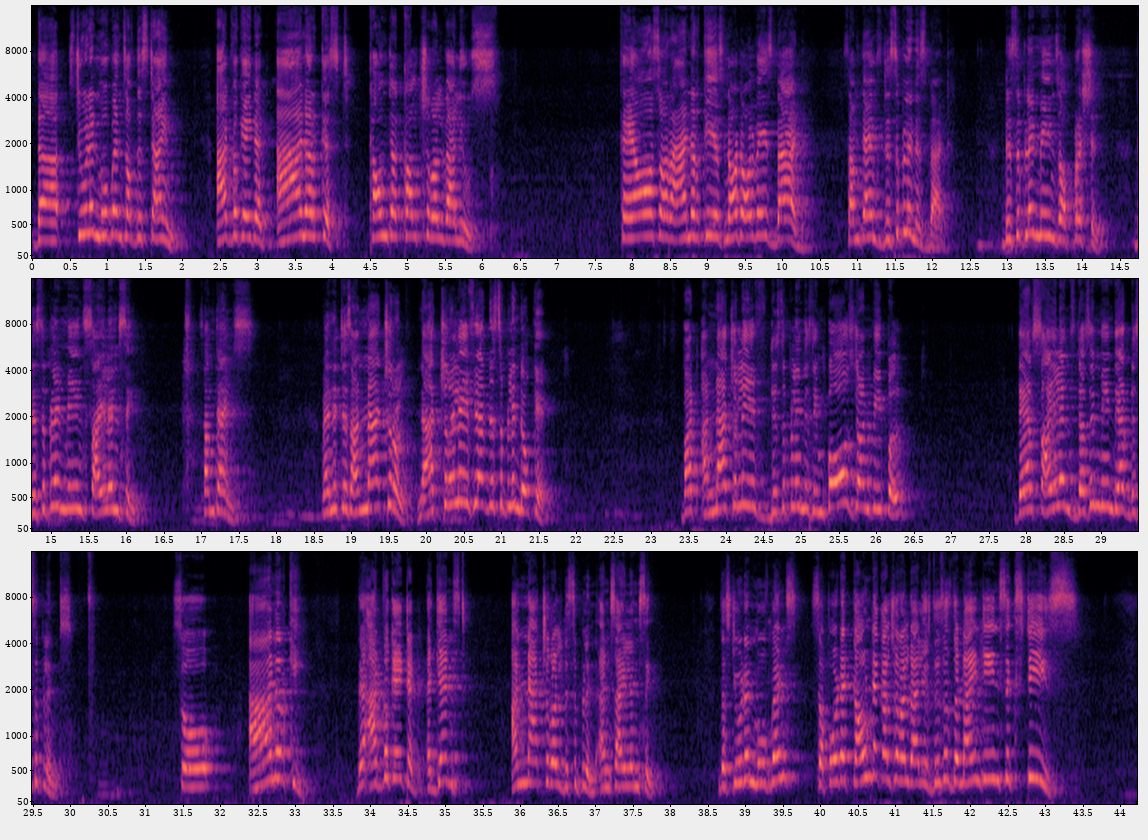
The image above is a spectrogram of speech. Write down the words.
the student movements of this time advocated anarchist, countercultural values. Chaos or anarchy is not always bad. Sometimes discipline is bad. Discipline means oppression. Discipline means silencing. Sometimes. When it is unnatural. Naturally, if you are disciplined, okay. But unnaturally, if discipline is imposed on people, their silence doesn't mean they are disciplined. So, anarchy, they advocated against unnatural discipline and silencing. The student movements supported countercultural values. This is the 1960s.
